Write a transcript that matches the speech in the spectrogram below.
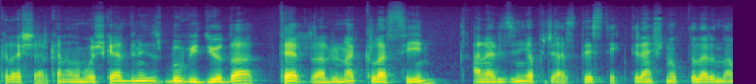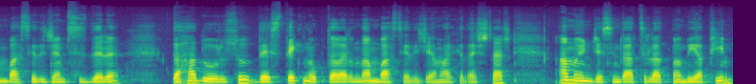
arkadaşlar kanalıma hoş geldiniz. Bu videoda Terra Luna Classic'in analizini yapacağız. Destek direnç noktalarından bahsedeceğim sizlere. Daha doğrusu destek noktalarından bahsedeceğim arkadaşlar. Ama öncesinde hatırlatmamı yapayım.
